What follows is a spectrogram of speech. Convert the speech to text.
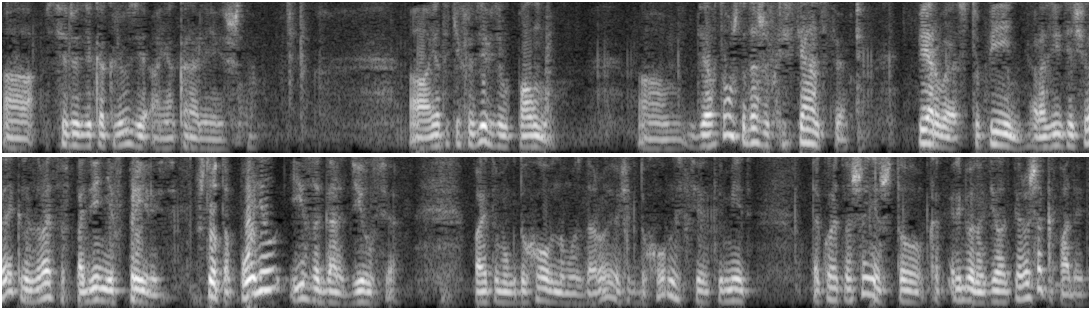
а, все люди как люди, а я королевишна. Я таких людей видел полно. Дело в том, что даже в христианстве первая ступень развития человека называется впадение в прелесть. Что-то понял и загордился. Поэтому к духовному здоровью, вообще к духовности это имеет такое отношение, что как ребенок делает первый шаг и падает.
